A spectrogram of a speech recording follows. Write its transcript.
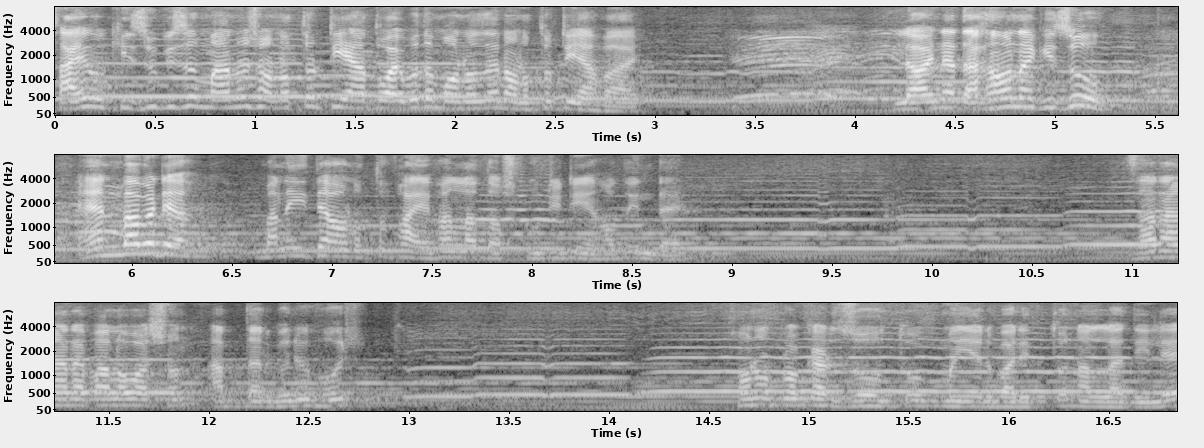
চাইও কিছু কিছু মানুষ টিয়া তো আইব যায় টিয়া পায়। লয় না দেখাও না কিছু? মানে ফানলা দশ কোটি টিয়া দেয় যারা ভালোবাসন আবদার করে কোনো প্রকার যৌতুক মাইয়ের বাড়ির নাল্লা দিলে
